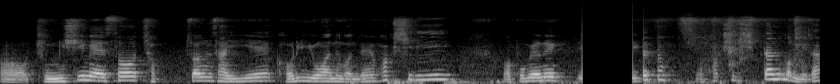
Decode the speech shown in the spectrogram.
어, 중심에서 접선 사이에 거리 이용하는 건데 확실히 어, 보면은 확실히 쉽다는 겁니다.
